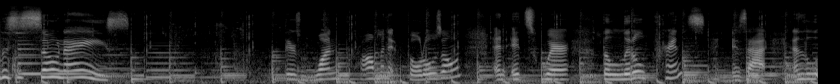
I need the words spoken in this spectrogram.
this is so nice. There's one prominent photo zone and it's where the Little Prince is at. And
